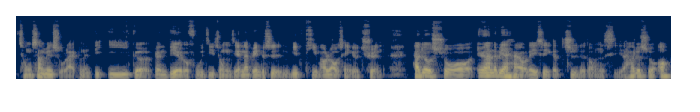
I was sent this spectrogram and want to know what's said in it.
从上面数来，可能第一个跟第二个腹肌中间那边，就是你的体毛绕成一个圈。他就说，因为他那边还有类似一个痣的东西，然后就说，哦，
